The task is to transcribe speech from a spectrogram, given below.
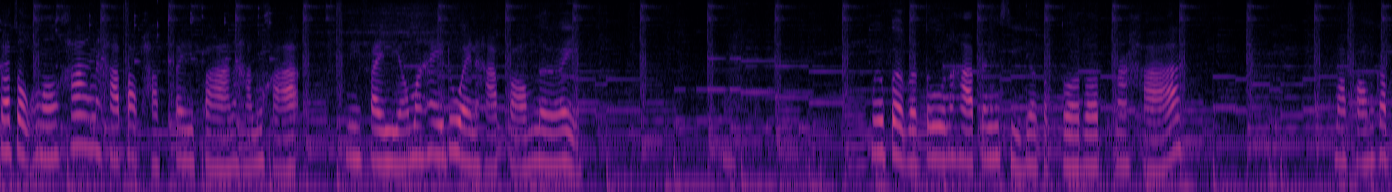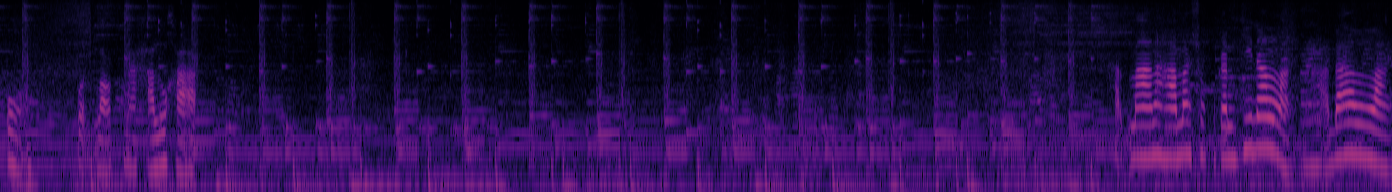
กระจกมองข้างนะคะปรับพับไฟฟ้านะคะ ลูกค้ามีไฟเลี้ยวมาให้ด้วยนะคะ พร้อมเลย มือเปิดประตูนะคะ เป็นสีเดียวกับตัวรถนะคะ มาพร้อมกับปุ่มปลดล็อกนะคะ ลูกค้า มานะคะมาชมกันที่ด้านหลังนะคะ ด้านหลัง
